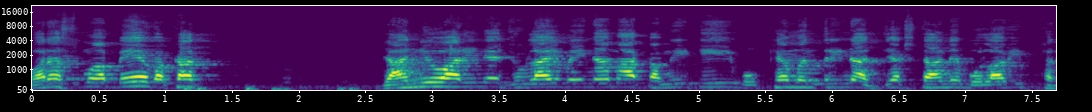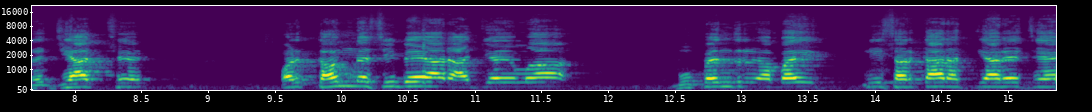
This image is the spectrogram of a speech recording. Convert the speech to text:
વર્ષમાં બે વખત જાન્યુઆરી ને જુલાઈ મહિનામાં કમિટી મુખ્યમંત્રીના અધ્યક્ષ સ્થાને બોલાવી ફરજિયાત છે. પણ કમનસીબે આ રાજ્યમાં ભૂપેન્દ્રભાઈની સરકાર અત્યારે છે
